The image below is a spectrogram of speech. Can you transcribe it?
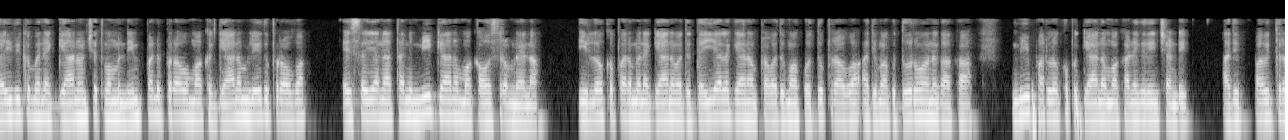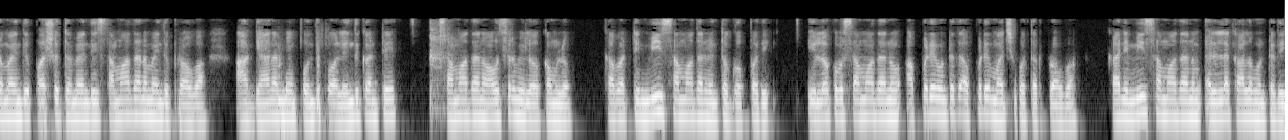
దైవికమైన జ్ఞానం చేత మమ్మల్ని నింపండి ప్రభావ మాకు జ్ఞానం లేదు ప్రభావ ఏసయ్య నా తను మీ జ్ఞానం మాకు అవసరం నైనా ఈ లోకపరమైన జ్ఞానం అది దయ్యాల జ్ఞానం ప్రభావ మాకు వద్దు ప్రభావ అది మాకు దూరం కాక మీ పరలోకపు జ్ఞానం మాకు అనుగ్రహించండి. అది పవిత్రమైంది పరిశుద్ధమైంది సమాధానమైంది ప్రభావ ఆ జ్ఞానం మేము పొందుకోవాలి. ఎందుకంటే సమాధానం అవసరం ఈ లోకంలో. కాబట్టి మీ సమాధానం ఎంతో గొప్పది. ఈ లోకపు సమాధానం అప్పుడే ఉంటుంది అప్పుడే మర్చిపోతారు ప్రభావ కానీ మీ సమాధానం ఎల్లకాలం ఉంటుంది.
